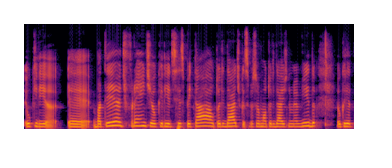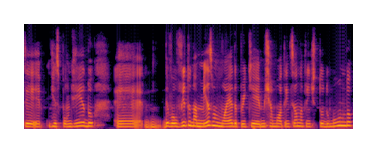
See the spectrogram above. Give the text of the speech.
eu queria é, bater de frente, eu queria desrespeitar a autoridade, porque essa pessoa é uma autoridade na minha vida, eu queria ter respondido, é, devolvido na mesma moeda, porque me chamou a atenção na frente de todo mundo,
